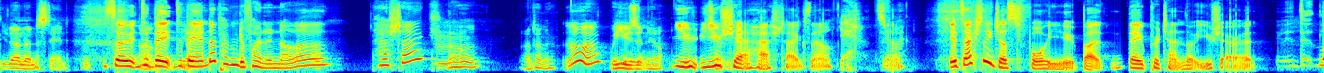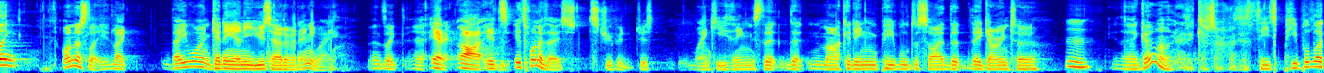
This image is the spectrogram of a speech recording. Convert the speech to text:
you don't understand. so did um, they did yeah. they end up having to find another hashtag? No, I don't know. No, We use it now. you you share hashtags now. Yeah, it's Yeah. fine. It's actually just for you, but they pretend that you share it. Like honestly, like they weren't getting any use out of it anyway. It's like, uh, anyway, oh, it's it's one of those stupid, just wanky things that that marketing people decide that they're going to. They go on. These people are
